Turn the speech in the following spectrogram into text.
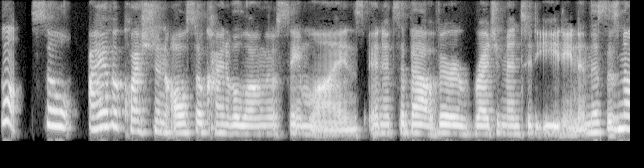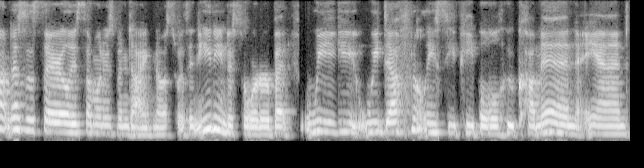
Well, so I have a question also kind of along those same lines, and it's about very regimented eating. And this is not necessarily someone who's been diagnosed with an eating disorder, but we we definitely see people who come in, and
